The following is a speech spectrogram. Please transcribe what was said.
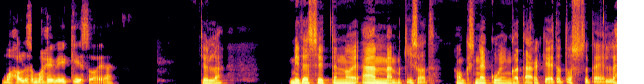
mahdollisimman hyviä kisoja. Kyllä. Miten sitten noin MM-kisat, onko ne kuinka tärkeitä tuossa teille?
